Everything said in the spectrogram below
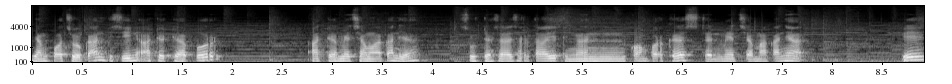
yang pojokan di sini ada dapur ada meja makan ya. Sudah saya sertai dengan kompor gas dan meja makannya. Oke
